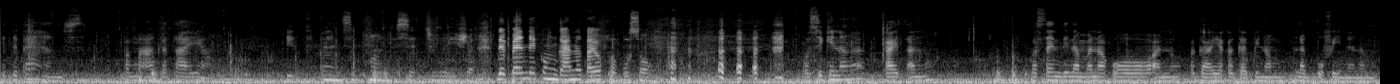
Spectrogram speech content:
It depends. Pag maaga tayo. It depends upon the situation. Depende kung gaano tayo kabusog. O sige na nga, kahit ano. Basta hindi naman ako, ano, kagaya kagabi ng nag-buffet na naman.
